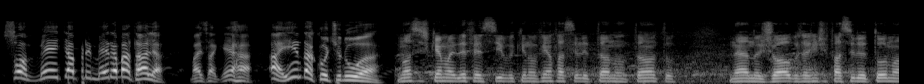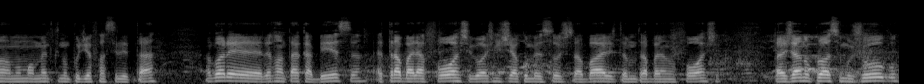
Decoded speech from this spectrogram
somente a primeira batalha, mas a guerra ainda continua. Nosso esquema defensivo que não vinha facilitando tanto né, nos jogos, a gente facilitou no, no momento que não podia facilitar. Agora é levantar a cabeça, é trabalhar forte, igual a gente já começou os trabalhos, estamos trabalhando forte, para já no próximo jogo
